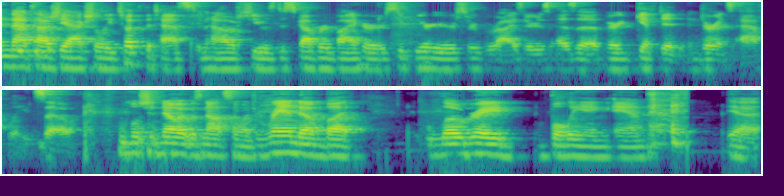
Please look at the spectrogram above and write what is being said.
and that's how she actually took the test and how she was discovered by her superior supervisors as a very gifted endurance athlete. So people should know it was not so much random but low grade bullying and yeah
